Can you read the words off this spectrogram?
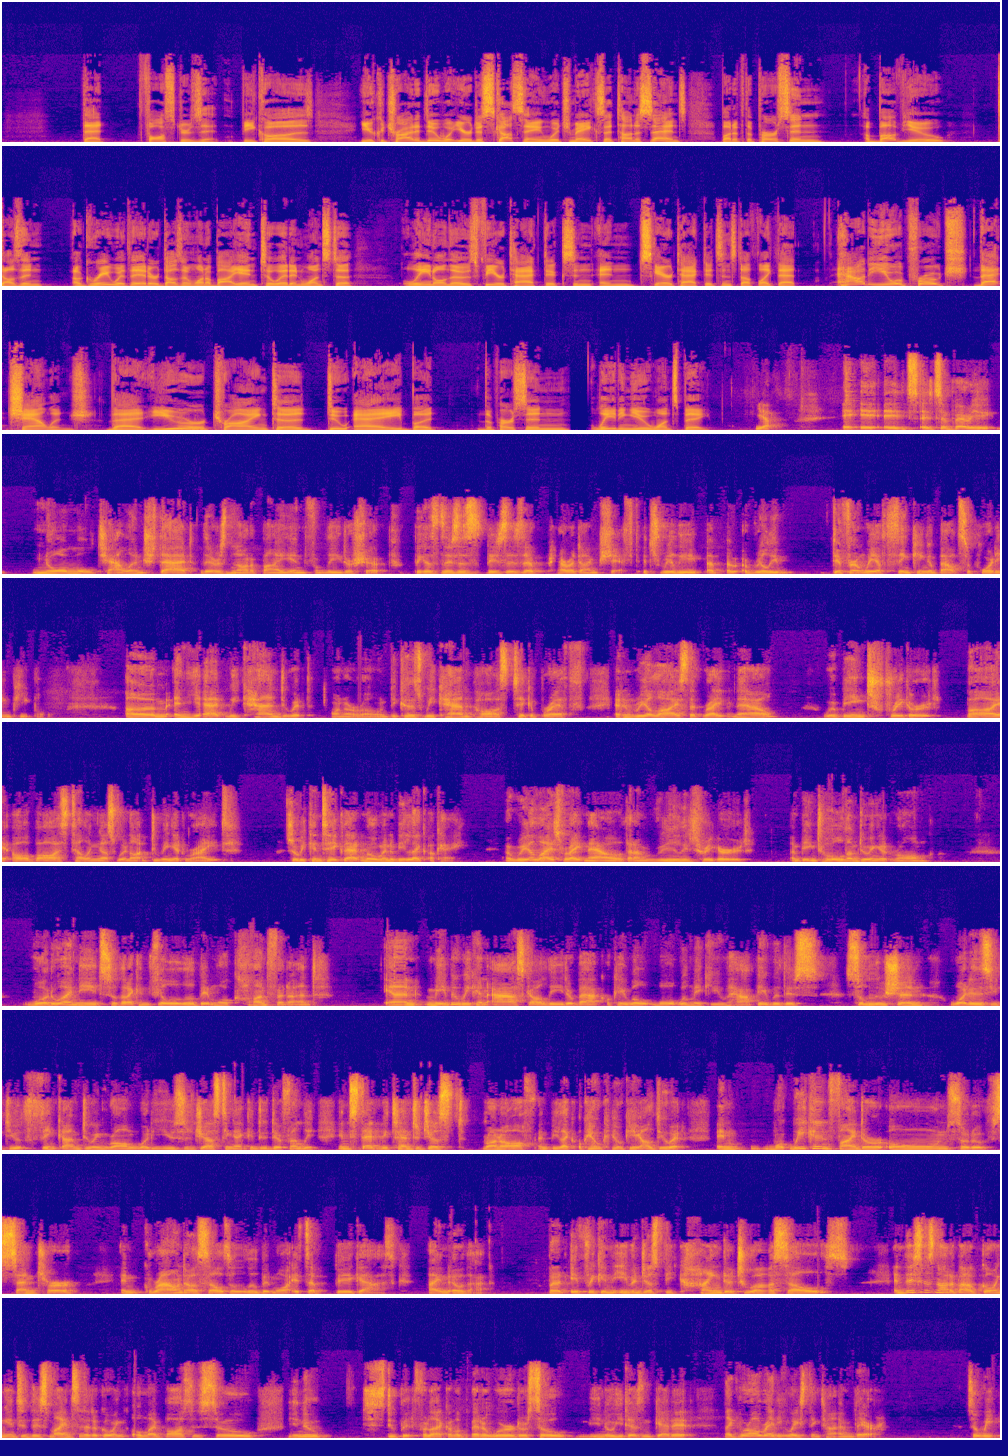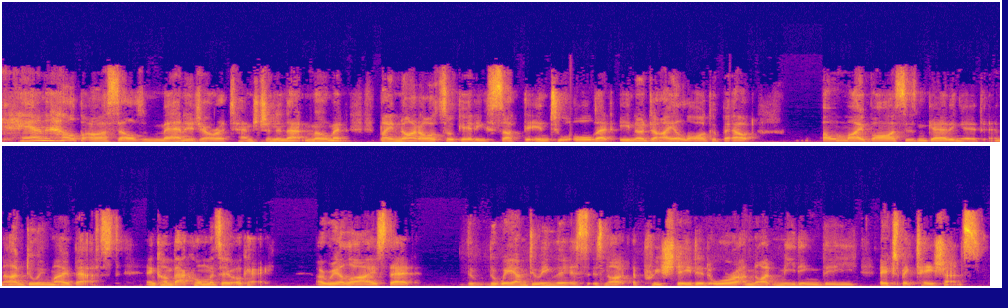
that fosters it because you could try to do what you're discussing, which makes a ton of sense. But if the person above you doesn't agree with it or doesn't want to buy into it and wants to lean on those fear tactics and, and scare tactics and stuff like that. How do you approach that challenge that you're mm-hmm. trying to do A, but the person leading you wants B? Yeah, it, it's it's a very normal challenge that there's not a buy-in from leadership because this is this is a paradigm shift. It's really a, a really different way of thinking about supporting people. Um, and yet we can do it on our own because we can pause, take a breath, and realize that right now we're being triggered by our boss telling us we're not doing it right. So we can take that moment and be like, okay, I realize right now that I'm really triggered. I'm being told I'm doing it wrong. What do I need so that I can feel a little bit more confident? And maybe we can ask our leader back, okay, well, what will make you happy with this solution. What is it you think I'm doing wrong? What are you suggesting I can do differently? Instead, we tend to just run off and be like, okay, okay, okay, I'll do it. And we can find our own sort of center and ground ourselves a little bit more. It's a big ask. I know that. But if we can even just be kinder to ourselves, and this is not about going into this mindset of going, oh, my boss is so, you know, stupid for lack of a better word, or so, you know, he doesn't get it. Like we're already wasting time there. So we can help ourselves manage our attention in that moment by not also getting sucked into all that inner dialogue about, oh, my boss isn't getting it and I'm doing my best. And come back home and say, okay, I realize that the, the way I'm doing this is not appreciated or I'm not meeting the expectations.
